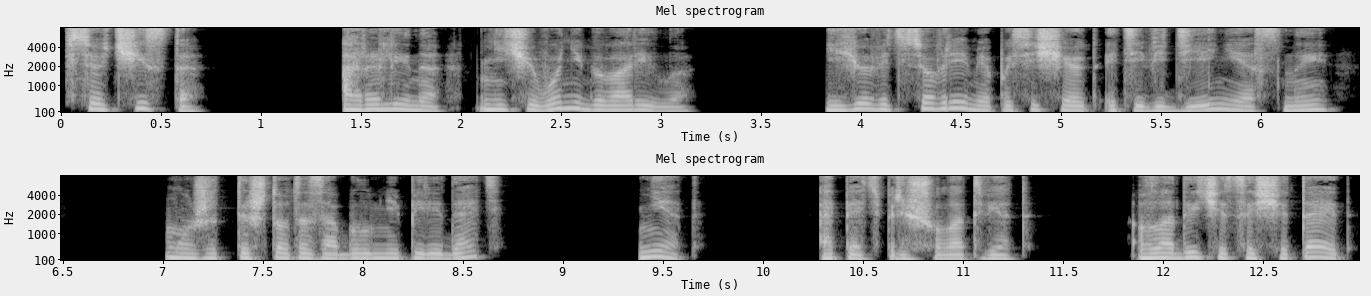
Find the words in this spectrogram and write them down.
«Все чисто. Арелина ничего не говорила. Ее ведь все время посещают эти видения, сны. Может, ты что-то забыл мне передать?» «Нет», — опять пришел ответ. «Владычица считает,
